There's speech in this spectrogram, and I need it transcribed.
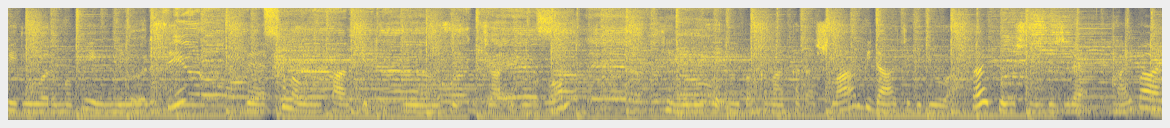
videolarımı ve kanalımı takip etmenizi rica ediyorum. Kendinize iyi bakın arkadaşlar. Bir dahaki videolarda görüşmek üzere. Bay bay.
